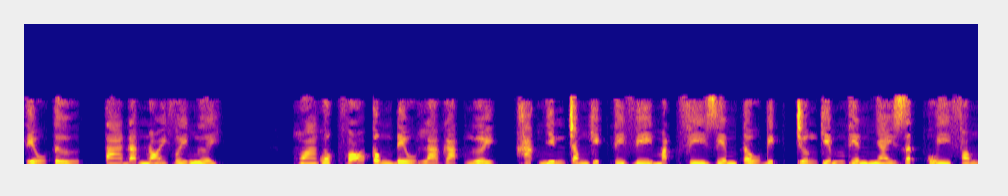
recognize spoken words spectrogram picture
Tiểu tử, ta đã nói với ngươi. Hoa quốc võ công đều là gạt người, khác nhìn trong kịch tivi mặt phi diêm tẩu bích trường kiếm thiên nhai rất uy phong.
